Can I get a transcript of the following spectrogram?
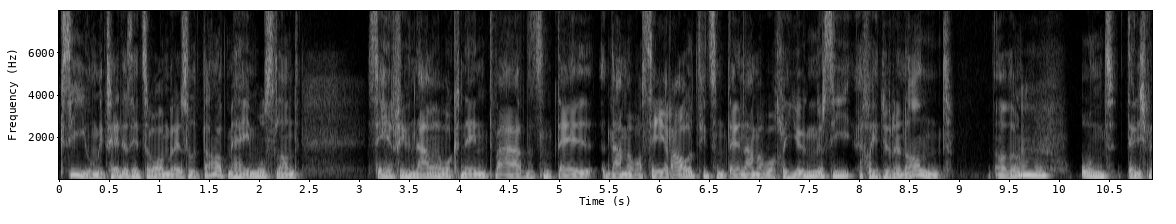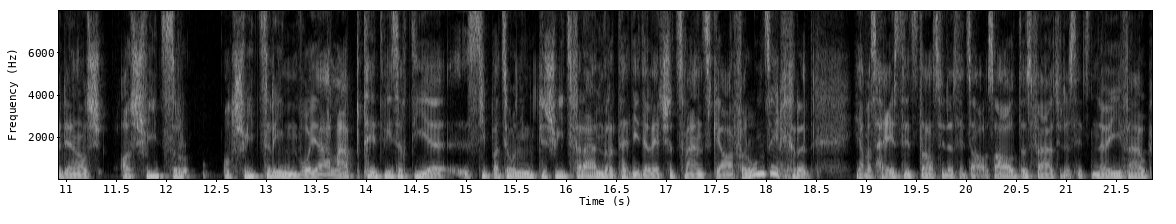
gewesen. Und wir sehen das jetzt auch am Resultat. Wir haben im Ausland sehr viele Namen, die genannt werden, zum Teil Namen, die sehr alt sind, zum Teil Namen, die ein bisschen jünger sind, ein bisschen durcheinander. Oder? Mhm. Und dann ist man dann als, als Schweizer oder Schweizerin, die ja erlebt hat, wie sich die Situation in der Schweiz verändert hat in den letzten 20 Jahren, verunsichert. Ja, was heißt jetzt das? Wie das jetzt alles altes Feld, wie das jetzt neue Feld?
